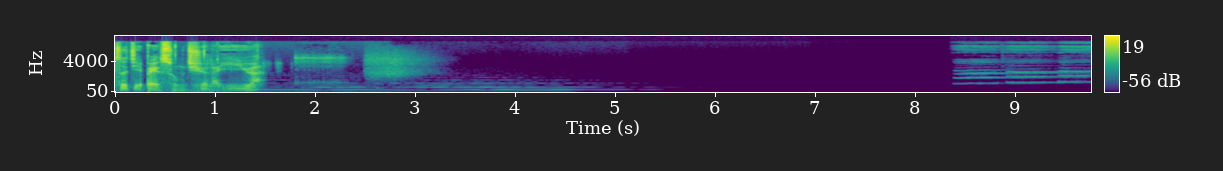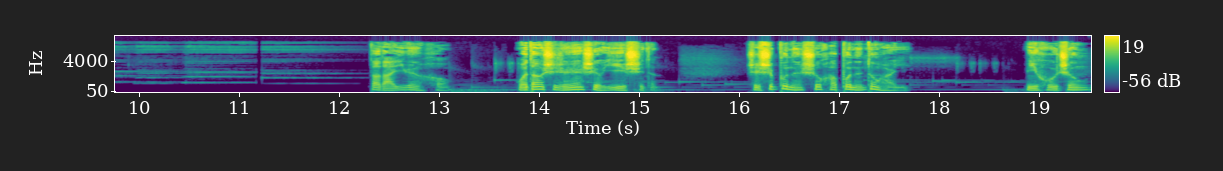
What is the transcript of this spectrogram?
自己被送去了医院。到达医院后，我当时仍然是有意识的。只是不能说话、不能动而已。迷糊中，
